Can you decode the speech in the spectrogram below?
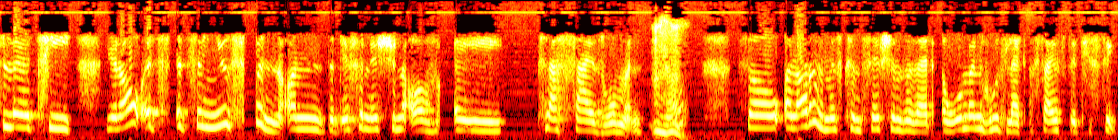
flirty. You know, it's it's a new spin on the definition of a plus size woman. Mm-hmm. You know? So a lot of misconceptions are that a woman who's like a size 36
